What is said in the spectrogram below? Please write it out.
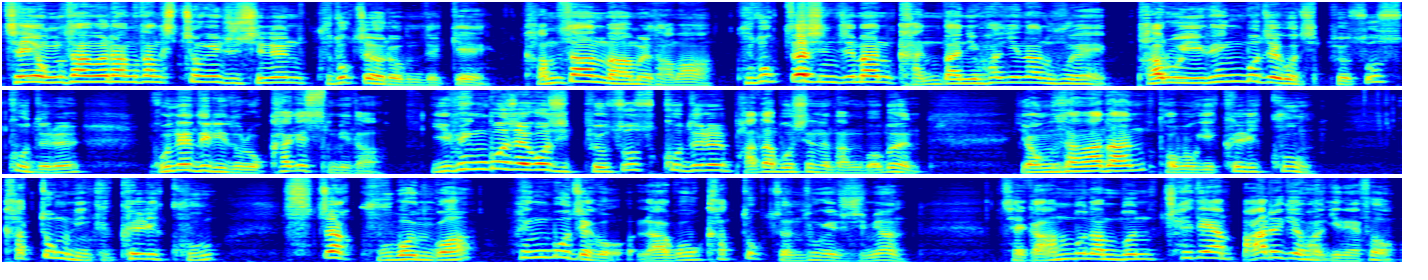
제 영상을 항상 시청해주시는 구독자 여러분들께 감사한 마음을 담아 구독자신지만 간단히 확인한 후에 바로 이 횡보 제거 지표 소스 코드를 보내드리도록 하겠습니다. 이 횡보 제거 지표 소스 코드를 받아보시는 방법은 영상 하단 더보기 클릭 후 카톡 링크 클릭 후 숫자 9번과 횡보 제거라고 카톡 전송해 주시면 제가 한 분 한 분 최대한 빠르게 확인해서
